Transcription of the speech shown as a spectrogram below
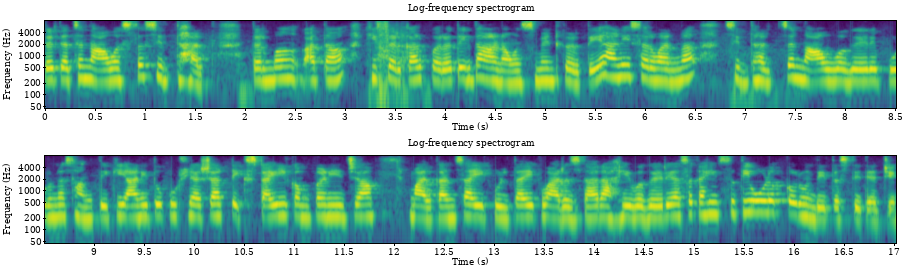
तर त्याचं नाव असतं सिद्धार्थ. तर मग आता ही सरकार परत एकदा अनाऊन्समेंट करते आणि सर्वांना सिद्धार्थचं नाव वगैरे पूर्ण सांगते की आणि तो कुठल्या अशा टेक्स्टाईल कंपनीच्या मालकांचा एकुलता एक वारसदार आहे वगैरे असं काहीच ती ओळख करून देत असते त्याची.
